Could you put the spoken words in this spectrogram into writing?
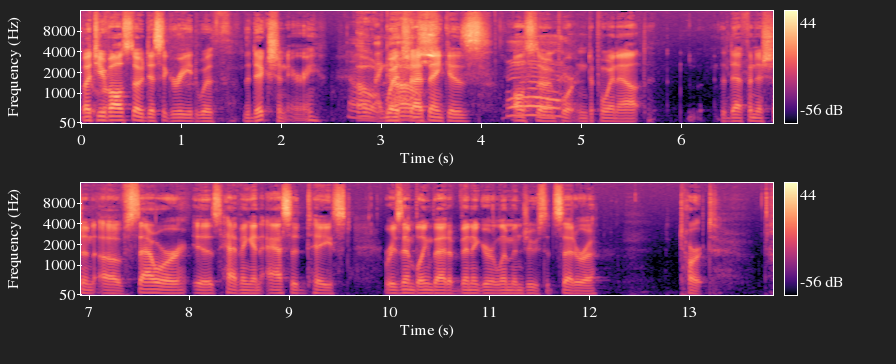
But you've also disagreed with the dictionary, Oh, which gosh. I think is also ah. important to point out. The definition of sour is having an acid taste resembling that of vinegar, lemon juice, etc. Tart. Oh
